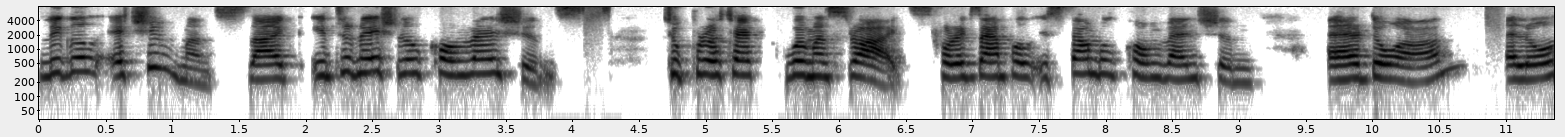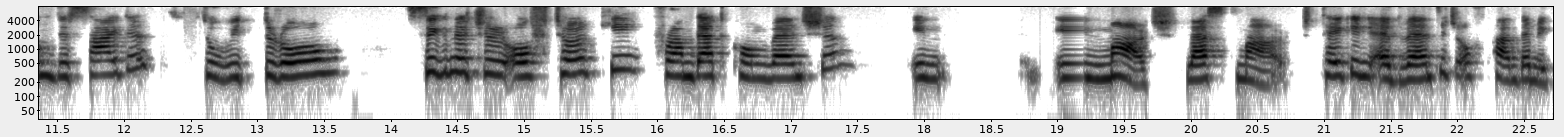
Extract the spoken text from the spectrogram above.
legal achievements like international conventions to protect women's rights. For example, Istanbul Convention, Erdogan alone decided to withdraw signature of Turkey from that convention in, in March, last March, taking advantage of pandemic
